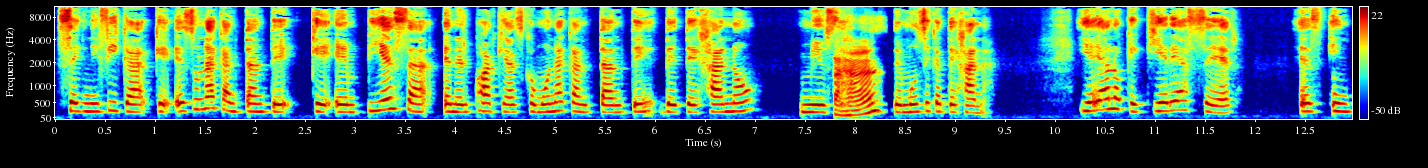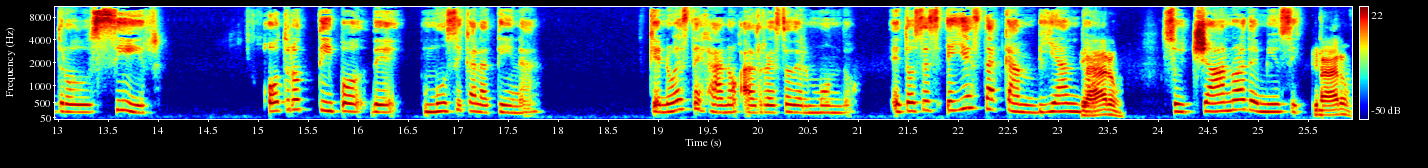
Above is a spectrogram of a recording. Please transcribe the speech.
significa que es una cantante que empieza en el podcast como una cantante de tejano music, de música tejana. Y ella lo que quiere hacer es introducir otro tipo de música latina que no es tejano al resto del mundo. Entonces ella está cambiando su genre de música claro.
